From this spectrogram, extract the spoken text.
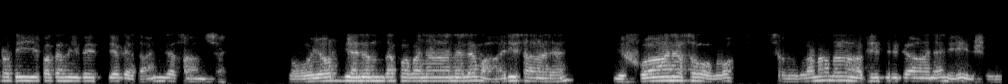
പ്രദീപക നിവേദ്യ ഗതാംഗസാംശ തോയോർവ്യനന്ദ പവനാനല വാരിസാരൻ വിഹ്വാനസോവോ ശ്രവണനാഭിദൃഗാനേഷു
